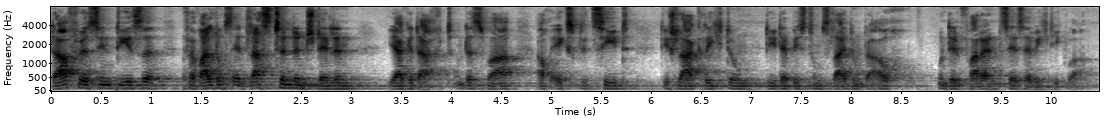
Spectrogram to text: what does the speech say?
dafür sind diese verwaltungsentlastenden Stellen ja gedacht. Und das war auch explizit die Schlagrichtung, die der Bistumsleitung da auch und den Pfarrern sehr, sehr wichtig war.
